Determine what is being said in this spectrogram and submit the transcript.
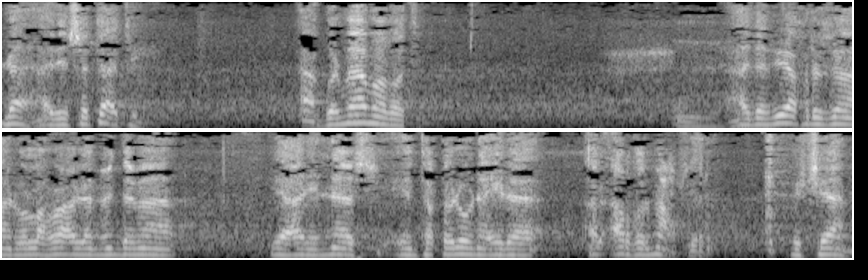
لا هذه ستأتي. أقول ما مضت. هذا في آخر الزمان والله أعلم عندما يعني الناس ينتقلون إلى الأرض المحشر في الشام.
